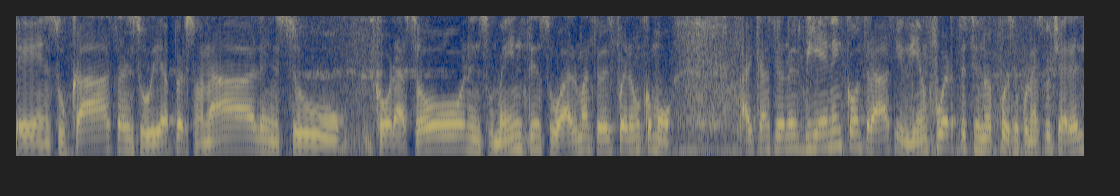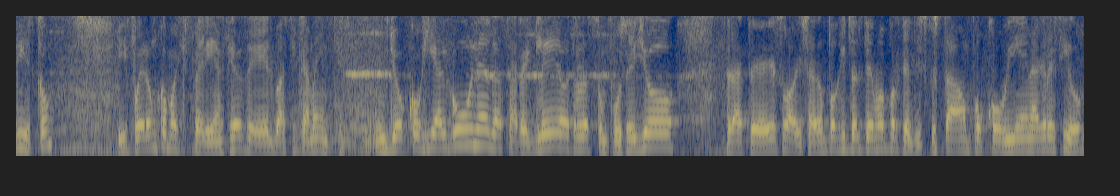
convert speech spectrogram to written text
en su casa, en su vida personal, en su corazón, en su mente, en su alma. Entonces fueron como, hay canciones bien encontradas y bien fuertes y uno pues se pone a escuchar el disco y fueron como experiencias de él básicamente. Yo cogí algunas, las arreglé, otras las compuse yo, traté de suavizar un poquito el tema porque el disco estaba un poco bien agresivo,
